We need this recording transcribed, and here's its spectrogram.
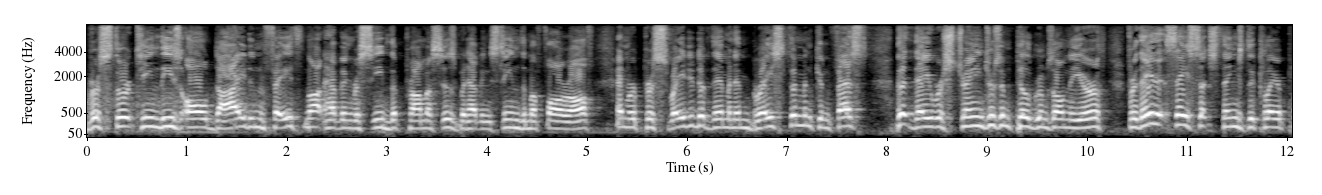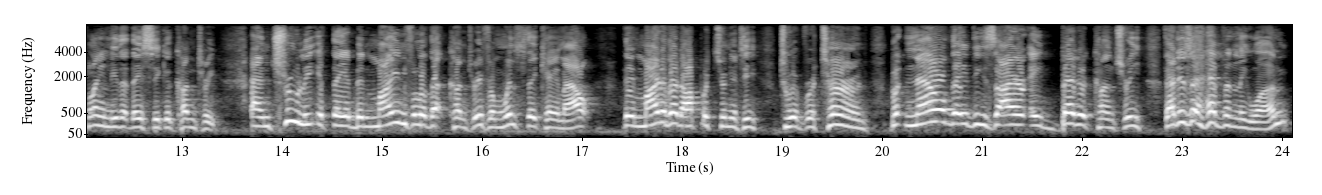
Verse 13, these all died in faith, not having received the promises, but having seen them afar off, and were persuaded of them, and embraced them, and confessed that they were strangers and pilgrims on the earth. For they that say such things declare plainly that they seek a country. And truly, if they had been mindful of that country from whence they came out, they might have had opportunity to have returned. But now they desire a better country, that is a heavenly one.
